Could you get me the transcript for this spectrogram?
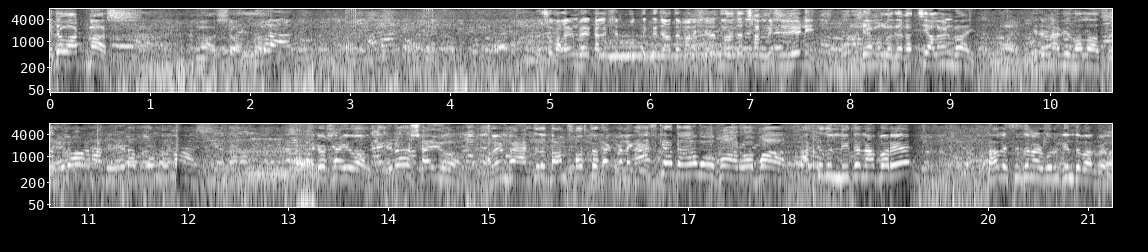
এটাও আট মাস? মাশাআল্লাহ দর্শক আলমিন ভাইয়ের কালেকশন প্রত্যেকটা যাতে মানে সেটা দু হাজার ছাব্বিশ রেডি সে মঙ্গল দেখাচ্ছি আলমিন ভাই। এটা নাভি ভালো আছে। এটা শাহিওয়াল এটা আলমিন ভাই আজকে তো দাম সস্তা থাকবে নাকি? আজকে দাম অফার অফার আজকে তো নিতে না পারে তাহলে সিজন আর গরু কিনতে পারবে না।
